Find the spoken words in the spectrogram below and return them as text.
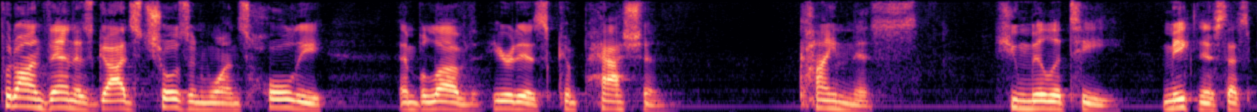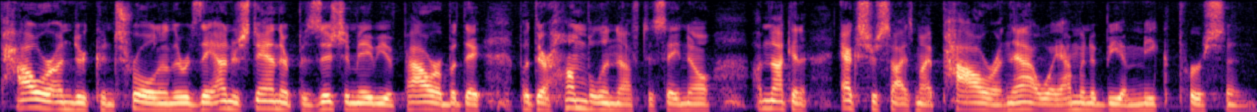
Put on then as God's chosen ones, holy and beloved. Here it is compassion, kindness, humility meekness that's power under control. In other words they understand their position maybe of power but they but they're humble enough to say no i'm not going to exercise my power in that way. I'm going to be a meek person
